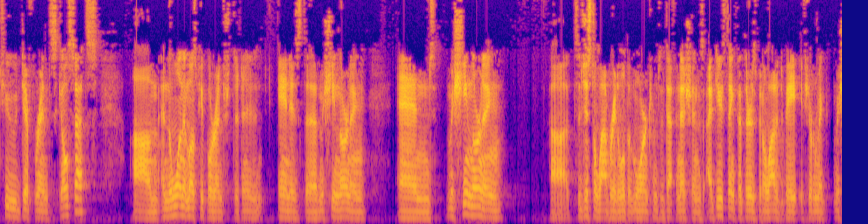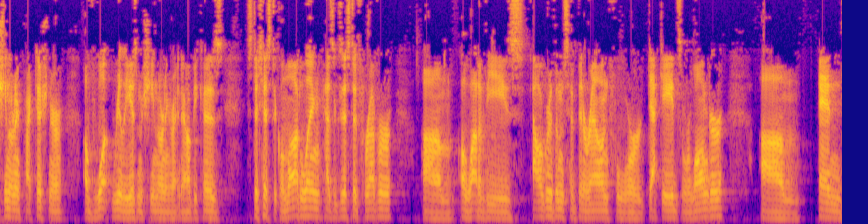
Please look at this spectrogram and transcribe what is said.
two different skill sets. Um, and the one that most people are interested in, in is the machine learning. And machine learning, uh, to just elaborate a little bit more in terms of definitions, I do think that there's been a lot of debate if you're a machine learning practitioner of what really is machine learning right now because Statistical modeling has existed forever. Um, a lot of these algorithms have been around for decades or longer. Um, and,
